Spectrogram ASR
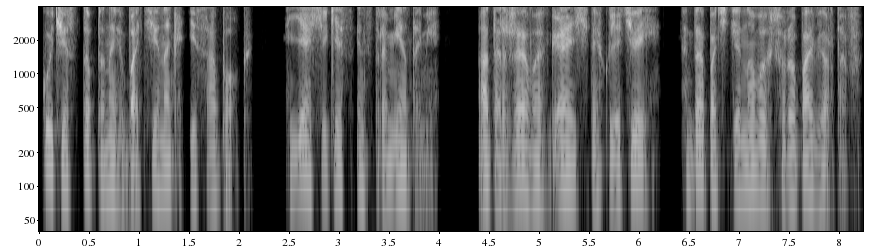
Кучи стоптанных ботинок и сапог ящики с инструментами, от ржавых гаечных ключей до почти новых шуруповертов,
